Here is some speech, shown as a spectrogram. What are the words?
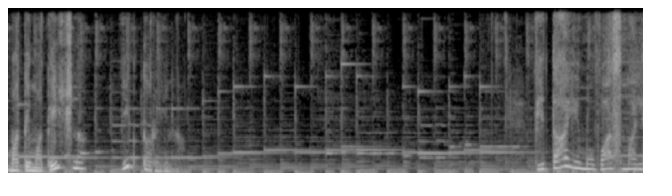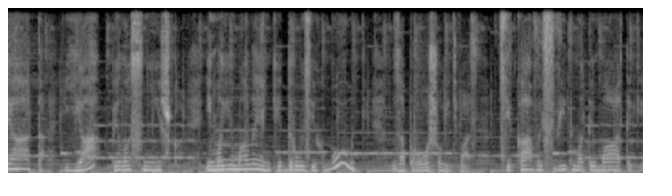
Математична вікторина. Вітаємо вас, малята! Я Білосніжка і мої маленькі друзі-гномики запрошують вас в цікавий світ математики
